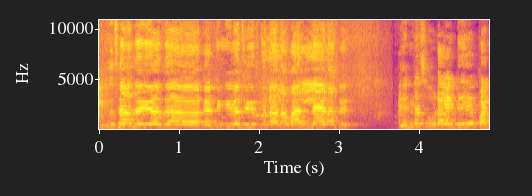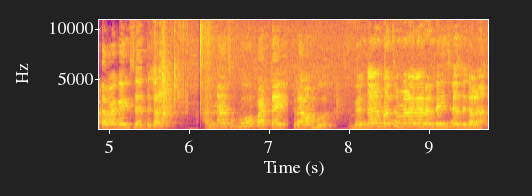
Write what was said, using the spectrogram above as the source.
புதுசாக கட்டிங்கி வச்சுக்கிறதுனால வரல எனக்கு. எண்ணெய் சூடாயிட்டு பட்டை வகை சேர்த்துக்கலாம். அன்னாசி பூ பட்டை கிராம்பு. வெங்காயம் பச்சை மிளகாய் ரெண்டையும் சேர்த்துக்கலாம்.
